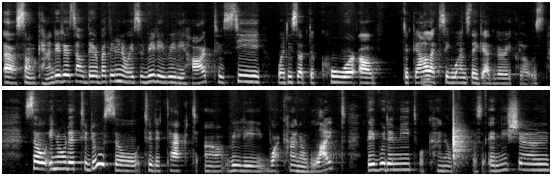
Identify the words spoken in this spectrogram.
uh, some candidates out there, but you know it's really really hard to see what is at the core of the galaxy once they get very close. So in order to do so, to detect uh, really what kind of light they would emit, what kind of emission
